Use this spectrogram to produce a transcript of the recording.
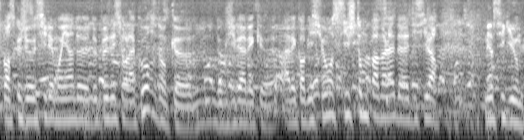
je pense que j'ai aussi les moyens de, de peser sur la course. Donc, euh, donc j'y vais avec, euh, avec ambition. Si je tombe pas malade euh, d'ici là. Merci Guillaume.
